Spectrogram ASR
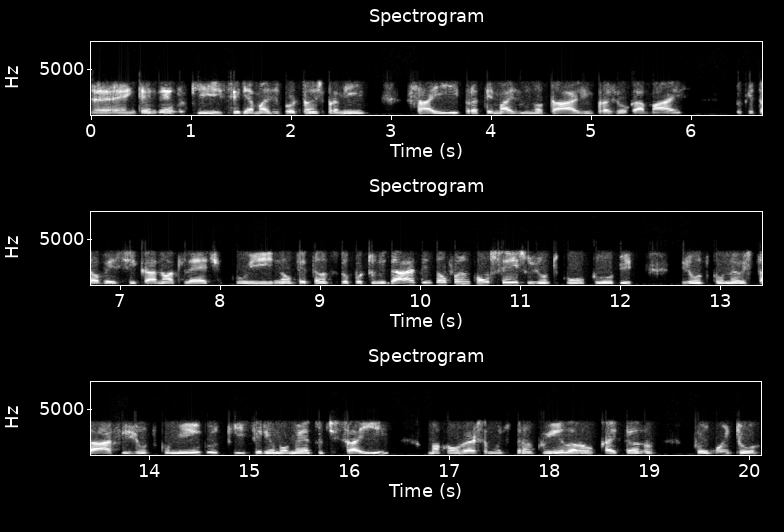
é, entendendo que seria mais importante para mim sair para ter mais minutagem, para jogar mais, do que talvez ficar no Atlético e não ter tantas oportunidades. Então foi um consenso junto com o clube, junto com o meu staff, junto comigo, que seria o momento de sair, uma conversa muito tranquila. O Caetano foi muito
